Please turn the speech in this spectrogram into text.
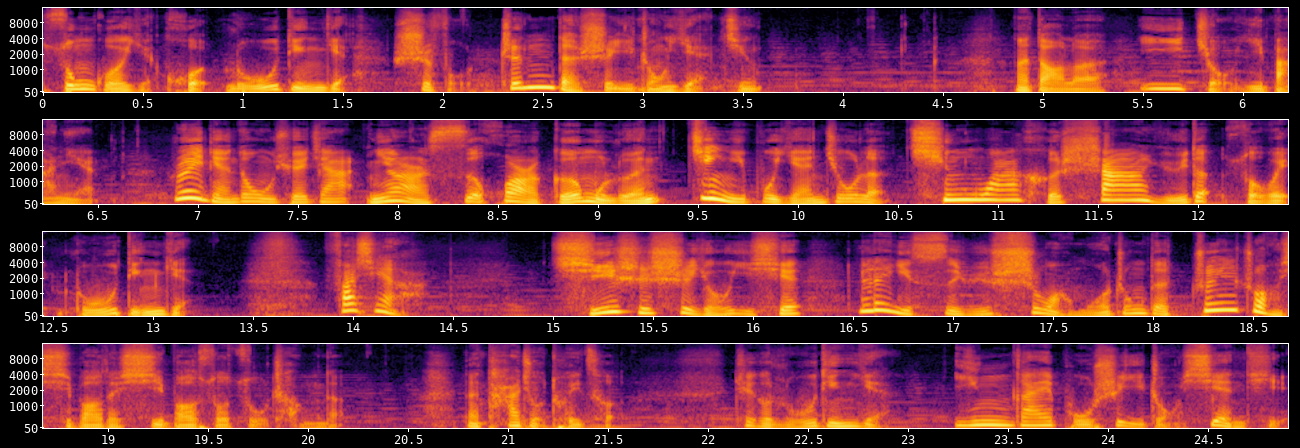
松果眼或颅顶眼是否真的是一种眼睛。那到了一九一八年，瑞典动物学家尼尔斯·霍尔格姆伦进一步研究了青蛙和鲨鱼的所谓颅顶眼，发现啊。其实是由一些类似于视网膜中的锥状细胞的细胞所组成的。那他就推测，这个颅顶眼应该不是一种腺体，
